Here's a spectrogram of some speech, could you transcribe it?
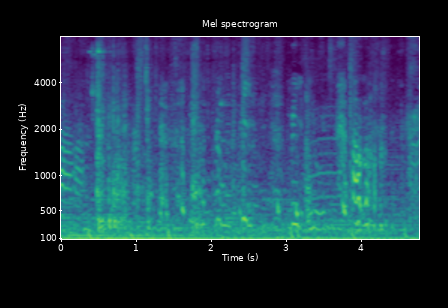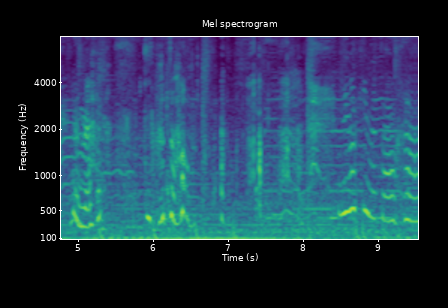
ปลาบีดบีดรูดเอาหรอเห็นไหมกินประจำนี่ก็กินประจำค่ะ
